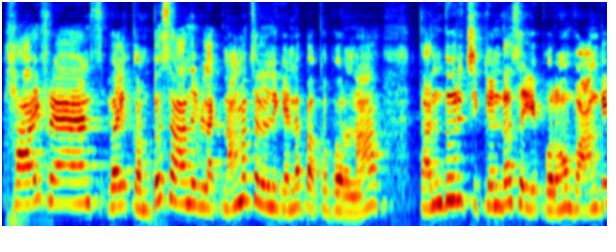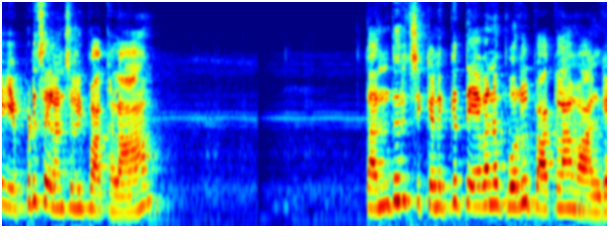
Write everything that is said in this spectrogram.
Hi friends welcome to Shanthi விளக் நம்ம சேனலுக்கு என்ன பார்க்க போகிறோன்னா தந்தூரி சிக்கன் தான் செய்ய போகிறோம் வாங்க எப்படி செய்யலாம்னு சொல்லி பார்க்கலாம். தந்தூரி சிக்கனுக்கு தேவையான பொருள் பார்க்கலாம் வாங்க.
